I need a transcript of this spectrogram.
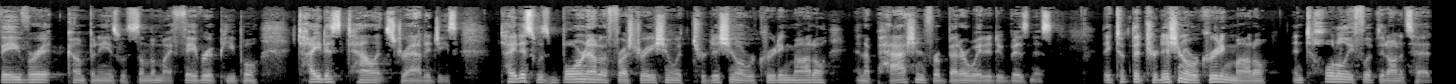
favorite companies with some of my favorite people, Titus Talent Strategies. Titus was born out of the frustration with traditional recruiting model and a passion for a better way to do business. They took the traditional recruiting model and totally flipped it on its head.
